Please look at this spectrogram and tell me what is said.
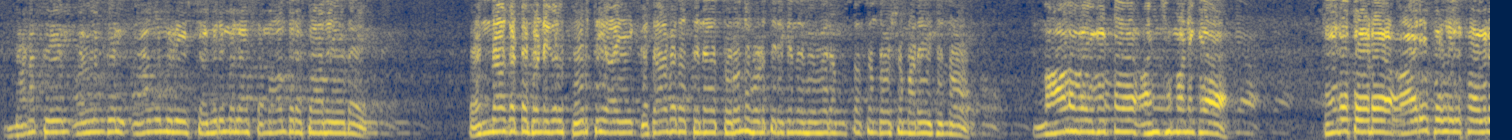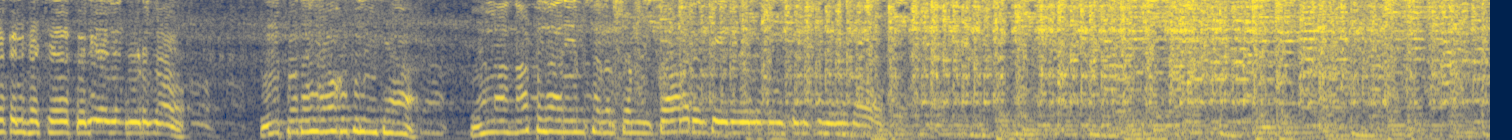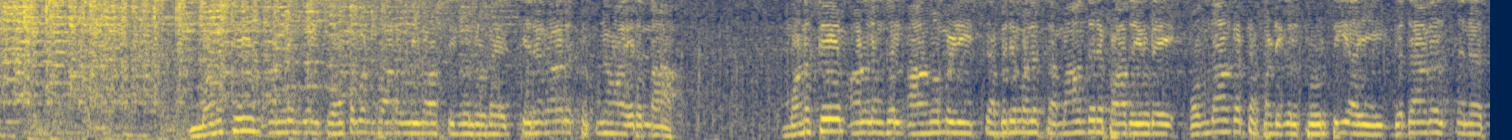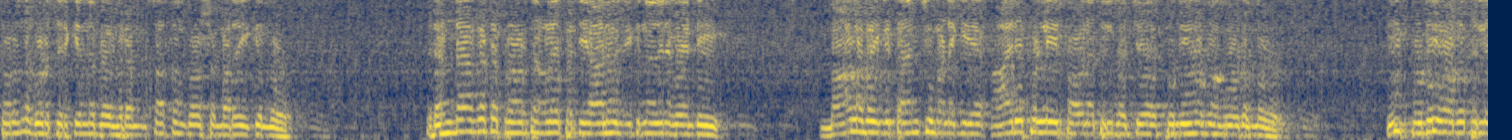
മണക്കയം അല്ലെങ്കിൽ ആകുമൊഴി ശബരിമല സമാന്തര പാതയുടെ ഒന്നാംഘട്ട പണികൾ പൂർത്തിയായി ഗതാഗതത്തിന് തുറന്നു കൊടുത്തിരിക്കുന്ന വിവരം സസന്തോഷം അറിയിക്കുന്നു. നാളെ വൈകിട്ട് അഞ്ചു മണിക്ക് സീനത്തോട് ആര്യപ്പള്ളി ഭവനത്തിൽ വെച്ച് പൊതുയോഗം കൂടുന്നു. ഈ പൊതുയോഗത്തിലേക്ക് എല്ലാ നാട്ടുകാരെയും സഹർഷം സ്വാഗതം ചെയ്തു വരുന്നു മണക്കയും അല്ലെങ്കിൽ കോട്ടമൺപാറ നിവാസികളുടെ ചിരകാല സ്വപ്നമായിരുന്ന മണക്കയം അള്ളങ്കൽ ആങ്ങമഴി ശബരിമല സമാന്തര പാതയുടെ ഒന്നാം ഘട്ട പണികൾ പൂർത്തിയായി ഗതാഗതത്തിന് തുറന്നു കൊടുത്തിരിക്കുന്ന വിവരം സസന്തോഷം അറിയിക്കുന്നു. രണ്ടാം ഘട്ട പ്രവർത്തനങ്ങളെ പറ്റി ആലോചിക്കുന്നതിന് വേണ്ടി നാളെ വൈകിട്ട് അഞ്ചു മണിക്ക് ആര്യപ്പള്ളി ഭവനത്തിൽ വെച്ച് പൊതുയോഗം കൂടുന്നു. ഈ പൊതുയോഗത്തിൽ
